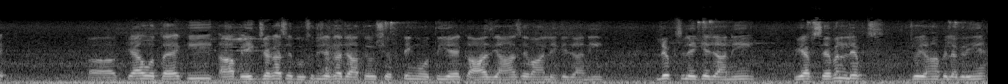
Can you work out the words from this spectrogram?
uh, क्या होता है कि आप एक जगह से दूसरी जगह जाते हो शिफ्टिंग होती है कार्स यहाँ से वहाँ लेके जानी लिफ्ट लेके जानी। वी हैव सेवन लिफ्ट जो यहाँ पे लग रही हैं।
